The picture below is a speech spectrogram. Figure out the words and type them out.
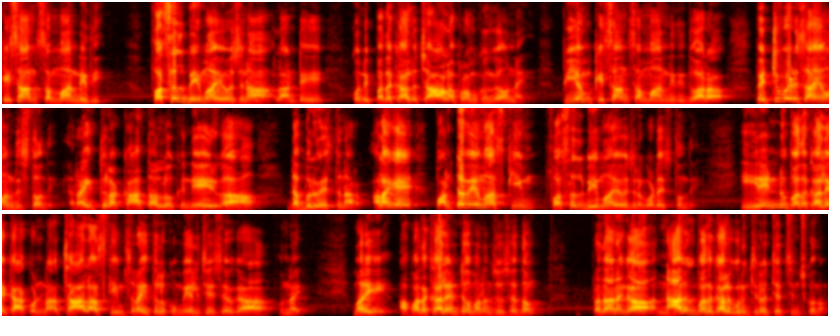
కిసాన్ సమ్మాన్ నిధి ఫసల్ బీమా యోజన లాంటి కొన్ని పథకాలు చాలా ప్రముఖంగా ఉన్నాయి. పిఎం కిసాన్ సమ్మాన్ నిధి ద్వారా పెట్టుబడి సాయం అందిస్తోంది. రైతుల ఖాతాల్లోకి నేరుగా డబ్బులు వేస్తున్నారు. అలాగే పంట బీమా స్కీమ్ ఫసల్ బీమా యోజన కూడా ఇస్తుంది. ఈ రెండు పథకాలే కాకుండా చాలా స్కీమ్స్ రైతులకు మేలు చేసేవిగా ఉన్నాయి. మరి ఆ పథకాలు ఏంటో మనం చూసేద్దాం. ప్రధానంగా నాలుగు పథకాల గురించి ఈరోజు చర్చించుకుందాం.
